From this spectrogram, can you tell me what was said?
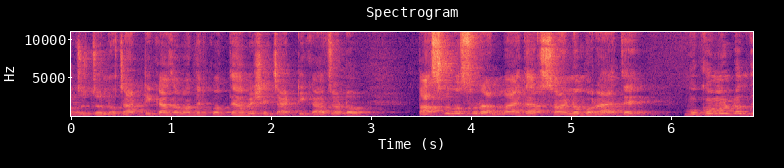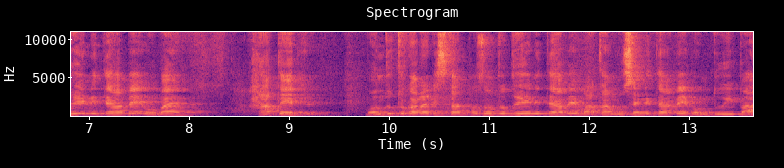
অজুর জন্য চারটি কাজ আমাদের করতে হবে। সেই চারটি কাজ হলো পাঁচ নম্বর সুরাল মায়দার ছয় নম্বর আয়াতে মুখমণ্ডল ধুয়ে নিতে হবে। উভয় হাতের বন্ধুত্ব করার স্থান পর্যন্ত ধুয়ে নিতে হবে। মাথা মুছে নিতে হবে এবং দুই পা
